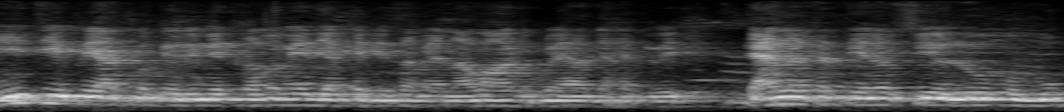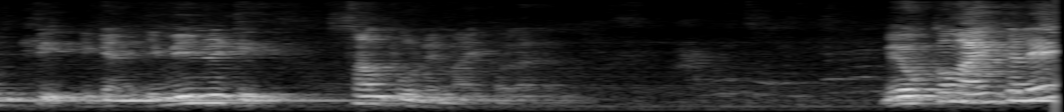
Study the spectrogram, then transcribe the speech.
නීතිය ක්‍රියාත්මක කිරීමේ ක්‍රමවේදයක් හැටියට තමයි නව අනුප්‍රයාද හැදුවේ. දැනට තියෙන සියලුම මුක්ති කියන්නේ ඉමුනිටි සම්පූර්ණයෙන්ම අයින් කළා මේ ඔක්කොම අයින් කළේ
